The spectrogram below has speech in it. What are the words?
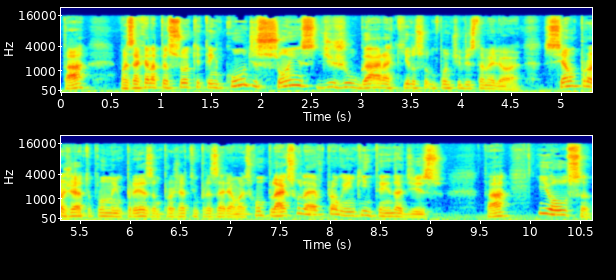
tá? Mas é aquela pessoa que tem condições de julgar aquilo sob um ponto de vista melhor. Se é um projeto para uma empresa, um projeto empresarial mais complexo, leve para alguém que entenda disso, tá? E ouça,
